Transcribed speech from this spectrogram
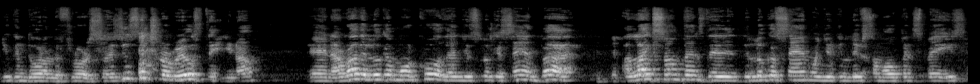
you can do it on the floor. So it's just extra real estate, you know. And I'd rather look at more coral than just look at sand. But I like sometimes the, the look of sand when you can leave some open space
